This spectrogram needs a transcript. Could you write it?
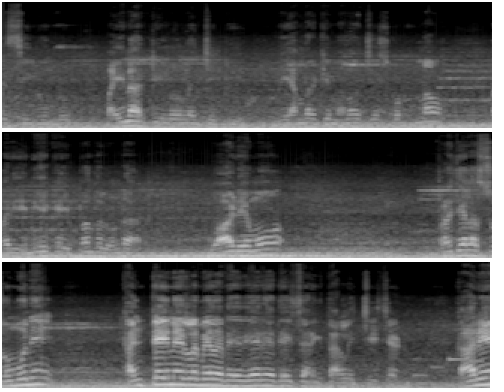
ఎస్సీ లోన్లు మైనారిటీ లోన్లు అని చెప్పి మీ అందరికీ మనం చేసుకుంటున్నాం. మరి అనేక ఇబ్బందులు ఉండ వాడేమో ప్రజల సొమ్ముని కంటైనర్ల మీద వేరే దేశానికి తరలిచ్చేశాడు. కానీ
